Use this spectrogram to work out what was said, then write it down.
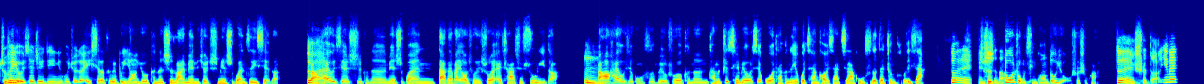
除非有一些 JD 你会觉得哎写的特别不一样，有可能是 line manager 去面试官自己写的。然后还有一些是可能面试官大概把要求一说，HR 是梳理的，嗯，然后还有一些公司，比如说可能他们之前没有写过，他可能也会参考一下其他公司的，再整合一下。对，就是多种情况都有，说实话。对，是的，因为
